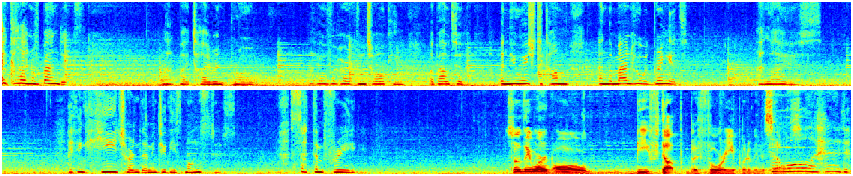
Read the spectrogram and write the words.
A clan of bandits. Led by Tyrant Bro. I overheard them talking about a, a new age to come and the man who would bring it. Elias. I think he turned them into these monsters. Set them free. So they weren't all beefed up before you put them in the cells. The wall ahead.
